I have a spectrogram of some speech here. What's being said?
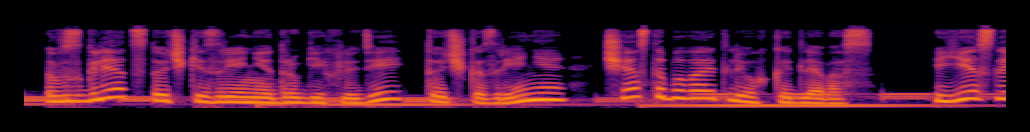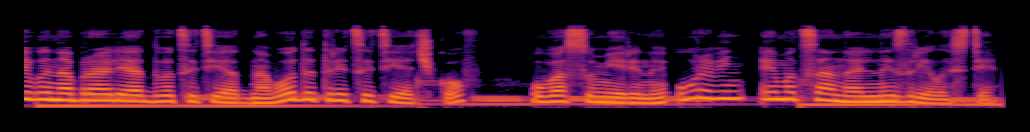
Взгляд с точки зрения других людей, точка зрения, часто бывает легкой для вас. Если вы набрали от 21 до 30 очков, у вас умеренный уровень эмоциональной зрелости.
